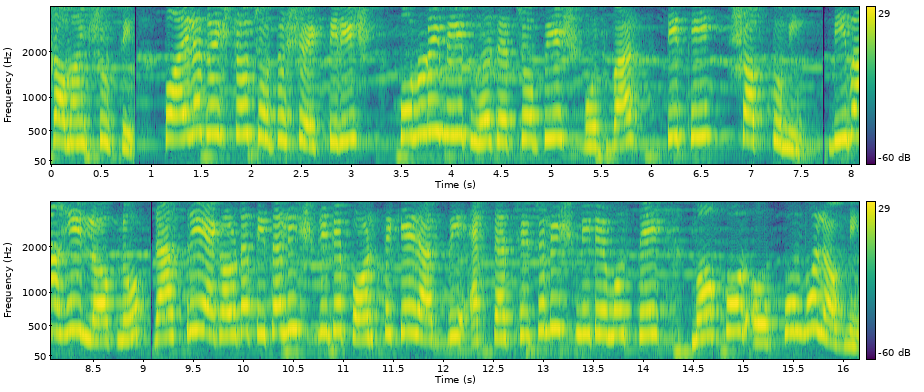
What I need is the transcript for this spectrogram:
সময়সূচি। পয়লা জ্যৈষ্ঠ চোদ্দোশো একত্রিশ, পনেরোই মে দু হাজার চব্বিশ, বুধবার, তিথি, সপ্তমী। বিবাহের লগ্ন রাত্রি এগারোটা তেতাল্লিশ মিনিটের পর থেকে রাত্রি একটা ছেচল্লিশ মিনিটের মধ্যে মকর ও কুম্ভ লগ্নে।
